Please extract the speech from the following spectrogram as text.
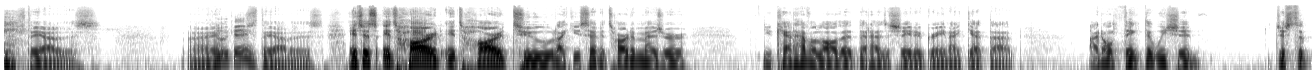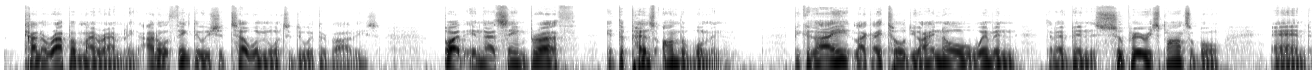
Stay out of this. All right. Okay. Stay out of this. It's just it's hard. It's hard to like you said, it's hard to measure. You can't have a law that, that has a shade of gray, and I get that. I don't think that we should just to kind of wrap up my rambling, I don't think that we should tell women what to do with their bodies. But in that same breath, it depends on the woman. Because I like I told you, I know women that have been super irresponsible and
